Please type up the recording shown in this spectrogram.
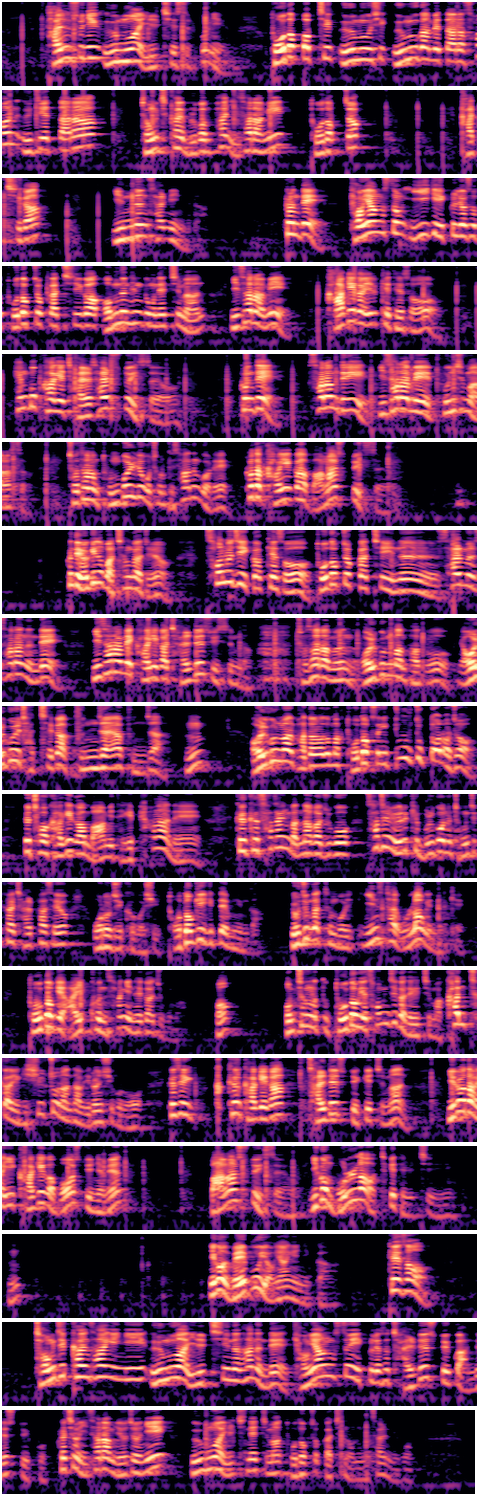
단순히 의무와 일치했을 뿐이에요. 도덕 법칙, 의무식, 의무감에 따라 선의지에 따라 정직하게 물건 판 이 사람이 도덕적 가치가 있는 삶입니다. 그런데 경향성 이익에 이끌려서 도덕적 가치가 없는 행동을 했지만 이 사람이 가게가 이렇게 돼서 행복하게 잘 살 수도 있어요. 그런데 사람들이 이 사람의 본심을 알았어. 저 사람 돈 벌려고 저렇게 사는 거래. 그러다 가게가 망할 수도 있어요. 근데 여기도 마찬가지예요. 선의지 입각해서 도덕적 가치 있는 삶을 살았는데 이 사람의 가게가 잘 될 수 있습니다. 저 사람은 얼굴만 봐도 얼굴 자체가 군자야 군자. 응? 얼굴만 봐더라도 막 도덕성이 뚝뚝 떨어져. 저 가게가 마음이 되게 편하네. 그, 그 사장님 만나가지고 사장님 왜 이렇게 물건을 정직하게 잘 파세요? 오로지 그것이 도덕이기 때문입니다. 요즘 같은 뭐 인스타에 올라오겠네 이렇게 도덕의 아이콘 상인 해가지고 막 어? 엄청난 또 도덕의 성지가 되겠지 막 칸트가 여기 실존한다 이런 식으로. 그래서 그, 그 가게가 잘 될 수도 있겠지만 이러다가 이 가게가 뭐 할 수도 있냐면 망할 수도 있어요. 이건 몰라 어떻게 될지. 응? 이건 외부 영향이니까. 그래서 정직한 상인이 의무와 일치는 하는데 경향성에 이끌려서 잘 될 수도 있고 안 될 수도 있고 그렇지만 이 사람 여전히 의무와 일치는 했지만 도덕적 가치는 없는 삶이고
